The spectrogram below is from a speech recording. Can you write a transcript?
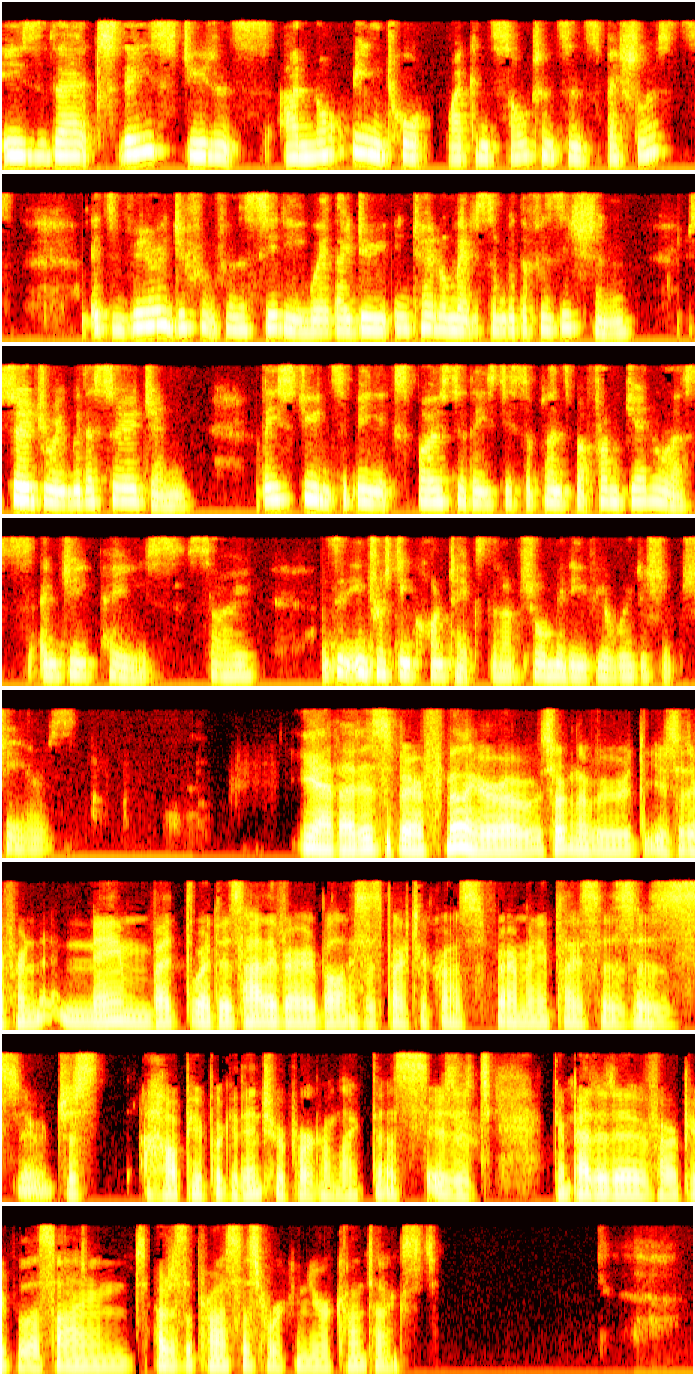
is that these students are not being taught by consultants and specialists. It's very different from the city where they do internal medicine with a physician, surgery with a surgeon. These students are being exposed to these disciplines, but from generalists and GPs. So it's an interesting context that I'm sure many of your readership shares. Yeah, that is very familiar. Uh, certainly, we would use a different name, but what is highly variable, I suspect, across very many places is just how people get into a program like this. Is it competitive? Are people assigned? How does the process work in your context?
